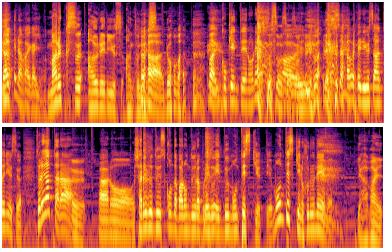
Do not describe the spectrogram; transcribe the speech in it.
長い名前がいいの？マルクス・アウレリウス・アントニウス。ああローマ。まあご検定のね。そうそうそうそう。マルクス・アウレリウス・アントニウスが。それだったら、うんあのシャルル・ドゥ・スコンダ・バロン・ドゥ・ラ・ブレード・エドゥ・モンテスキューっていうモンテスキューのフルネーム。やばい。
